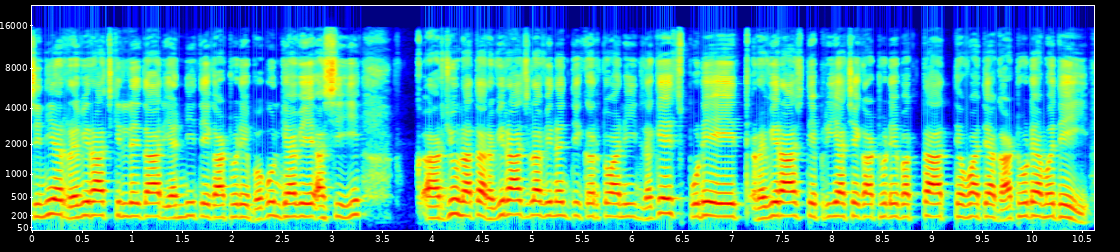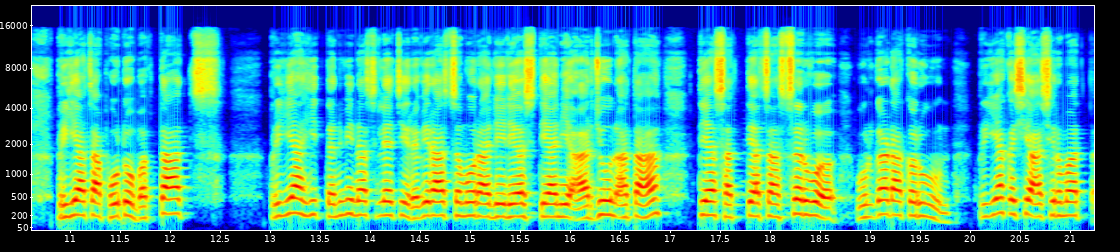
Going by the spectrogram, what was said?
सिनियर रविराज किल्लेदार यांनी ते गाठोडे बघून घ्यावे अशी अर्जुन आता रविराजला विनंती करतो आणि लगेच पुढे येत रविराज ते प्रियाचे गाठोडे बघतात. तेव्हा त्या गाठोड्यामध्ये प्रियाचा फोटो बघताच प्रिया ही तन्वी नसल्याचे रविराज समोर आलेले असते आणि अर्जुन आता त्या सत्याचा सर्व उलगाडा करून प्रिया कशी आश्रमात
